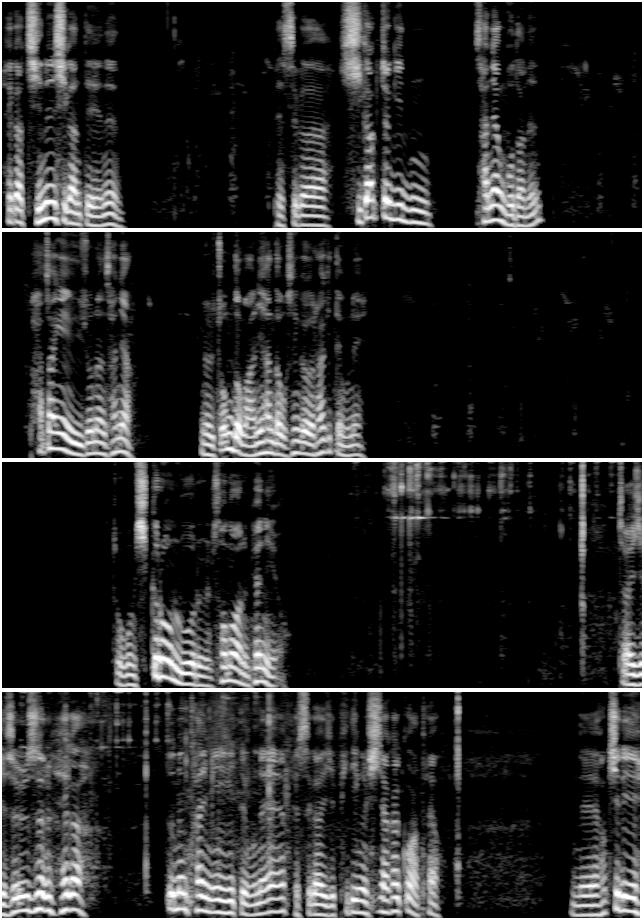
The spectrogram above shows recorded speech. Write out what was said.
해가 지는 시간대에는 베스가 시각적인 사냥보다는 파장에 의존한 사냥을 좀 더 많이 한다고 생각을 하기 때문에 조금 시끄러운 루어를 선호하는 편이에요. 자 이제 슬슬 해가 뜨는 타이밍이기 때문에 베스가 이제 피딩을 시작할 것 같아요. 근데 확실히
